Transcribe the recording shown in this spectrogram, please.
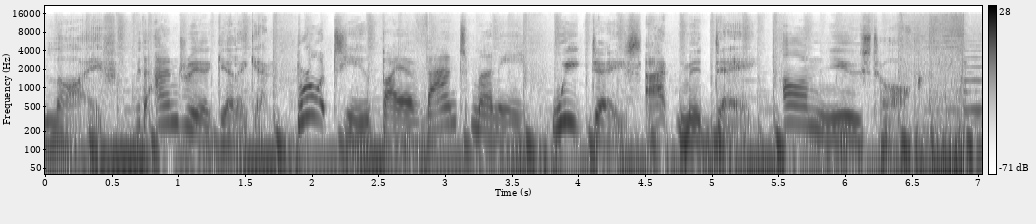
Live with Andrea Gilligan. Brought to you by Avant Money. Weekdays at midday on Newstalk.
